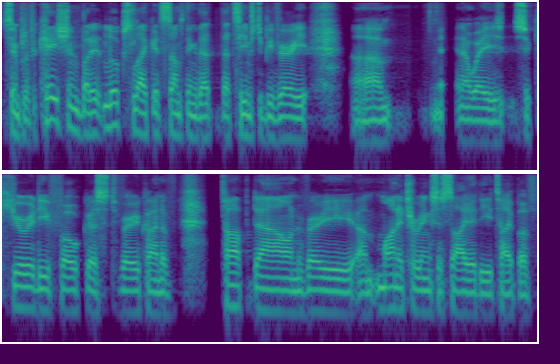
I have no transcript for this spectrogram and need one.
simplification, but it looks like it's something that that seems to be very um, in a way security focused, very kind of top down, very um, monitoring society type of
